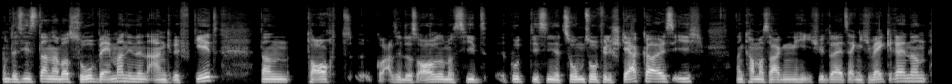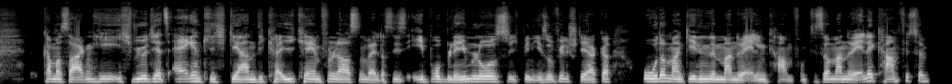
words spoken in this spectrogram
Und es ist dann aber so, wenn man in den Angriff geht, dann taucht quasi das auf und man sieht, gut, die sind jetzt so und so viel stärker als ich. Dann kann man sagen, ich will da jetzt eigentlich wegrennen. Kann man sagen, hey, ich würde jetzt eigentlich gern die KI kämpfen lassen, weil das ist eh problemlos, ich bin eh so viel stärker. Oder man geht in den manuellen Kampf. Und dieser manuelle Kampf ist so ein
